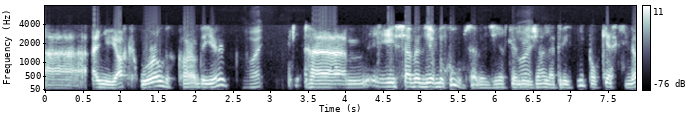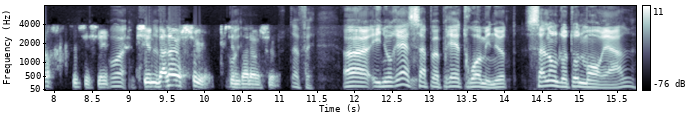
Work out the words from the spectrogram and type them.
à, New York, World Car of the Year. Euh, et ça veut dire beaucoup. Ça veut dire que les gens l'apprécient pour qu'est-ce qu'il offre. C'est une valeur sûre. C'est une valeur sûre. Tout à fait. Euh, il nous reste à peu près trois minutes. Salon de l'Auto de Montréal.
